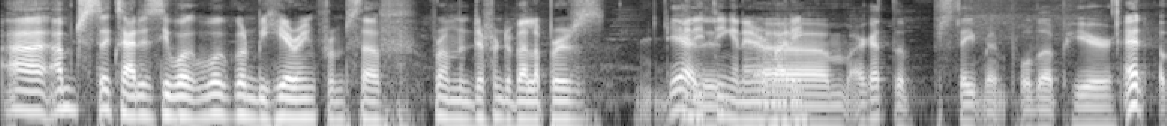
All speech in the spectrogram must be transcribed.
I'm just excited to see what we're going to be hearing from stuff from the different developers. Yeah, anything dude. and everybody. Um, I got the statement pulled up here. And uh,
